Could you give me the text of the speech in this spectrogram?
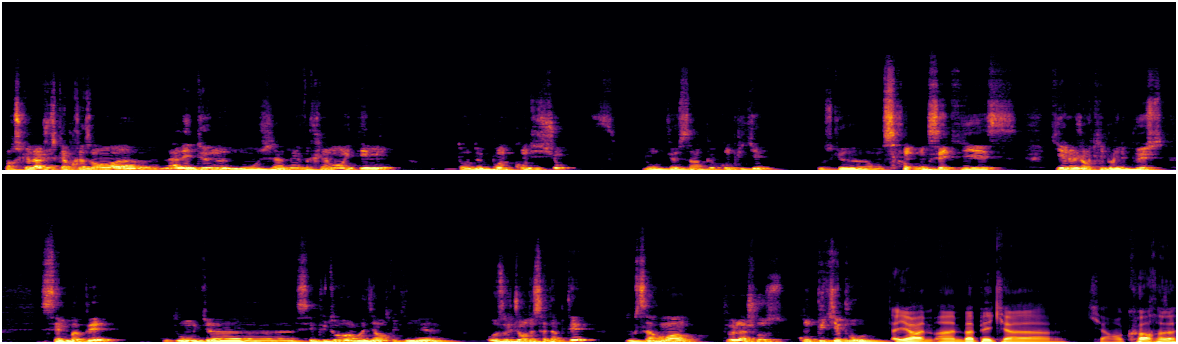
parce que là, jusqu'à présent, euh, là, les deux n'ont jamais vraiment été mis dans de bonnes conditions. Donc, euh, c'est un peu compliqué, parce que on sait, qui est, qui est le joueur qui brille le plus, c'est Mbappé. Donc, euh, c'est plutôt, on va dire, entre guillemets, aux autres joueurs de s'adapter. Donc, ça rend peu la chose compliquée pour eux. D'ailleurs, un Mbappé qui a, qui a encore euh,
